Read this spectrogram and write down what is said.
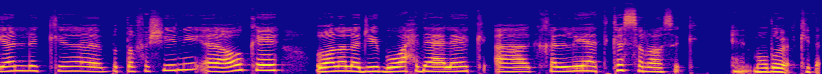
قال لك آه بتطفشيني آه أوكي والله لا أجيب واحدة عليك خليها تكسر راسك. يعني الموضوع كذا.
